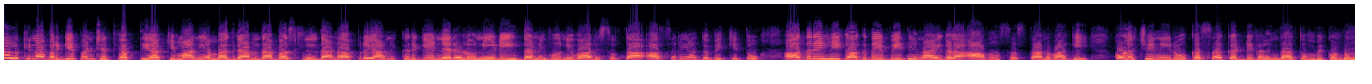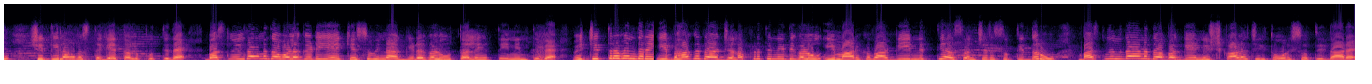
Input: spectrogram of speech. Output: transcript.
ತಾಲೂಕಿನ ಬರ್ಗಿ ಪಂಚಾಯತ್ ವ್ಯಾಪ್ತಿಯ ಕಿಮಾನಿ ಎಂಬ ಗ್ರಾಮದ ಬಸ್ ನಿಲ್ದಾಣ ಪ್ರಯಾಣಿಕರಿಗೆ ನೆರಳು ನೀಡಿ ದಣಿವು ನಿವಾರಿಸುತ್ತಾ ಆಸರೆಯಾಗಬೇಕಿತ್ತು. ಆದರೆ ಹೀಗಾಗದೆ ಬೀದಿ ನಾಯಿಗಳ ಆವಾಸ ಸ್ಥಾನವಾಗಿ ಕೊಳಚೆ ನೀರು, ಕಸ ಕಡ್ಡಿಗಳಿಂದ ತುಂಬಿಕೊಂಡು ಶಿಥಿಲಾವಸ್ಥೆಗೆ ತಲುಪುತ್ತಿದೆ. ಬಸ್ ನಿಲ್ದಾಣದ ಒಳಗಡೆಯೇ ಕೆಸುವಿನ ಗಿಡಗಳು ತಲೆ ಎತ್ತಿ ನಿಂತಿವೆ. ವಿಚಿತ್ರವೆಂದರೆ ಈ ಭಾಗದ ಜನಪ್ರತಿನಿಧಿಗಳು ಈ ಮಾರ್ಗವಾಗಿ ನಿತ್ಯ ಸಂಚರಿಸುತ್ತಿದ್ದರೂ ಬಸ್ ನಿಲ್ದಾಣದ ಬಗ್ಗೆ ನಿಷ್ಕಾಳಜಿ ತೋರಿಸುತ್ತಿದ್ದಾರೆ.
